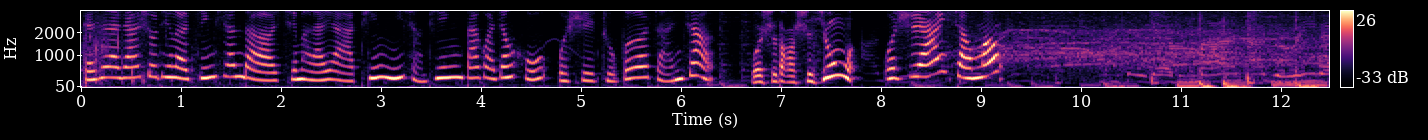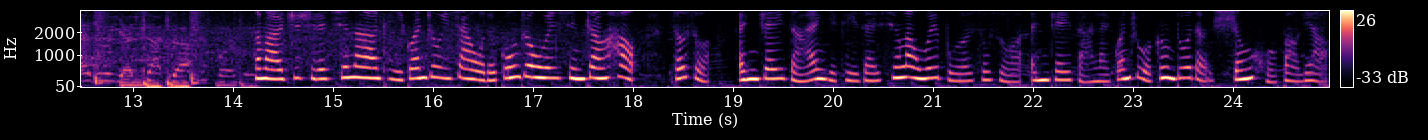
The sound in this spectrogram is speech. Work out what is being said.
感谢大家收听了今天的喜马拉雅听你想听八卦江湖，我是主播早安酱，我是大师兄啊，我是爱小萌。那么支持的亲呢，可以关注一下我的公众微信账号，搜索。N J 早安，也可以在新浪微博搜索 N J 早安来关注我更多的生活爆料。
